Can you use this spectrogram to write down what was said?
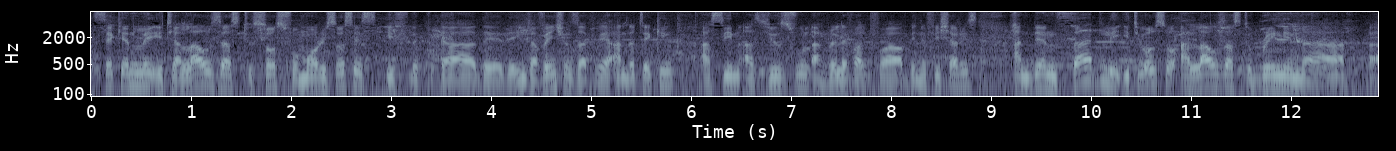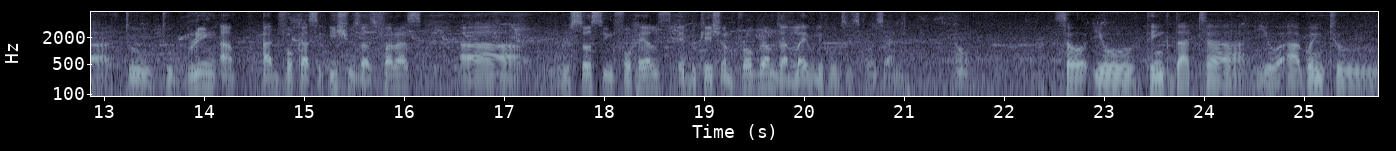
secondly, it allows us to source for more resources if the, uh, the, the interventions that we are undertaking are seen as useful and relevant for our beneficiaries. And then thirdly, it also allows us to bring in uh, uh, to, to bring up advocacy issues as far as resourcing for health, education programs, and livelihoods is concerned. No. So you think that uh, you are going to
